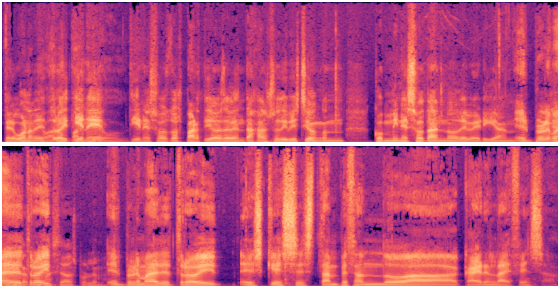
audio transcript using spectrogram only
Pero bueno, Detroit tiene, tiene esos dos partidos de ventaja en su división. Con, con Minnesota no deberían. El problema de Detroit- demasiados problemas. El problema de Detroit es que se está empezando a caer en la defensa.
